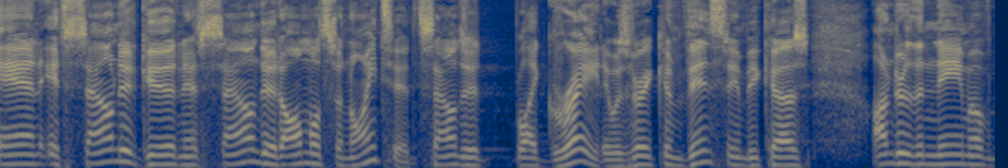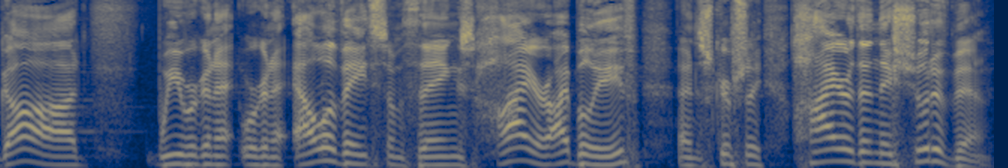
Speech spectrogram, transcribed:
And it sounded good and it sounded almost anointed. It sounded like great. It was very convincing because under the name of God, we were gonna we're gonna elevate some things higher, I believe, and scripturally higher than they should have been.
